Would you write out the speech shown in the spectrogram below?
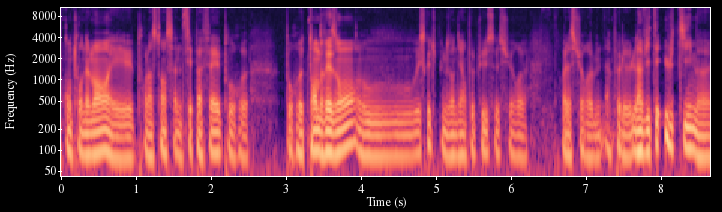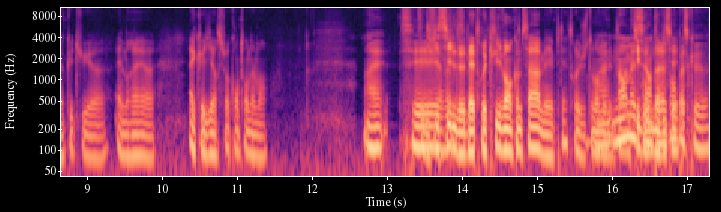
Contournement, et pour l'instant ça ne s'est pas fait pour, pour tant de raisons, ou est-ce que tu peux nous en dire un peu plus sur, sur un peu l'invité ultime que tu aimerais accueillir sur Contournement c'est difficile d'être clivant comme ça, mais peut-être justement. non, mais c'est intéressant parce que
